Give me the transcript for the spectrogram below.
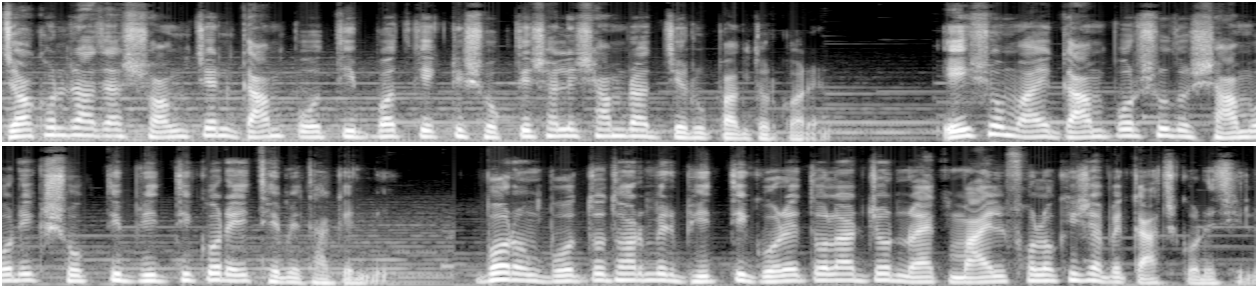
যখন রাজা সংচেন গাম্পো তিব্বতকে একটি শক্তিশালী সাম্রাজ্যে রূপান্তর করেন। এই সময় গাম্পোর শুধু সামরিক শক্তি বৃদ্ধি করেই থেমে থাকেননি, বরং বৌদ্ধ ধর্মের ভিত্তি গড়ে তোলার জন্য এক মাইল ফলক হিসাবে কাজ করেছিল।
